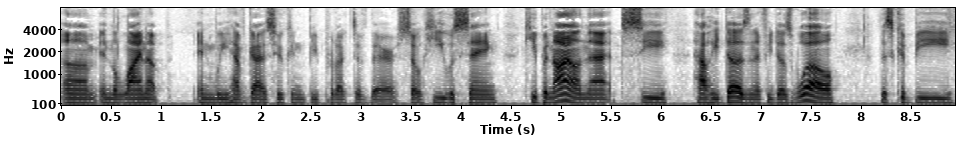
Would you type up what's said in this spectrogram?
um, in the lineup, and we have guys who can be productive there. So he was saying keep an eye on that to see how he does, and if he does well, this could be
